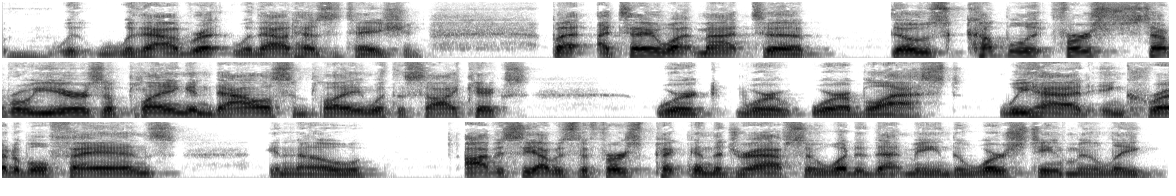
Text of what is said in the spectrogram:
w- without without hesitation. But I tell you what, Matt, to those couple of first several years of playing in Dallas and playing with the Sidekicks were were were a blast. We had incredible fans. You know, obviously I was the first pick in the draft, so what did that mean? The worst team in the league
